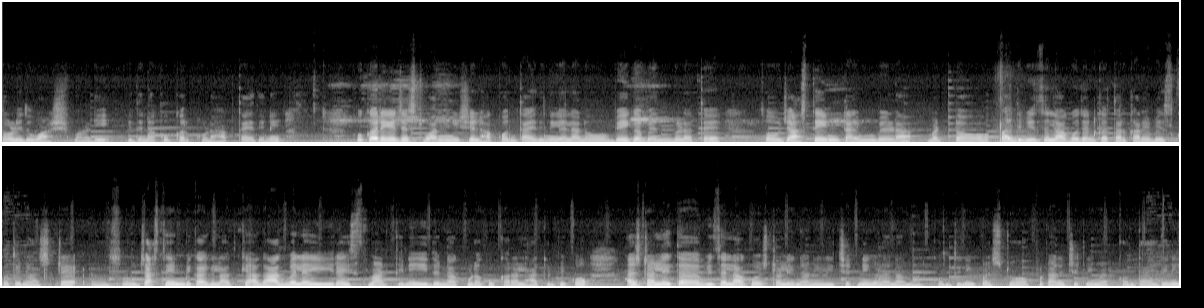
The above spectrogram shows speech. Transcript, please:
ತೊಳೆದು ವಾಶ್ ಮಾಡಿ ಇದನ್ನು ಕುಕ್ಕರ್ ಕೂಡ ಹಾಕ್ತಾಯಿದ್ದೀನಿ ಕುಕ್ಕರಿಗೆ ಜಸ್ಟ್ ಒಂದು ವಿಶಿಲ್ ಹಾಕ್ಕೊತಾ ಇದ್ದೀನಿ. ಎಲ್ಲನೂ ಬೇಗ ಬೆಂದ್ಬಿಡತ್ತೆ. ಸೊ ಜಾಸ್ತಿ ಏನು ಟೈಮ್ ಬೇಡ ಬಟ್ ಅದು ವೀಸಲ್ ಆಗೋ ತನಕ ತರಕಾರಿ ಬೇಯಿಸ್ಕೊತೀನಿ ಅಷ್ಟೇ. ಸೊ ಜಾಸ್ತಿ ಏನು ಬೇಕಾಗಿಲ್ಲ ಅದಕ್ಕೆ. ಅದಾದಮೇಲೆ ಈ ರೈಸ್ ಮಾಡ್ತೀನಿ. ಇದನ್ನು ಕೂಡ ಕುಕ್ಕರಲ್ಲಿ ಹಾಕಿಡಬೇಕು. ಅಷ್ಟರಲ್ಲಿ ತ ವಿಸಲ್ ಆಗೋ ಅಷ್ಟರಲ್ಲಿ ನಾನು ಇಲ್ಲಿ ಚಟ್ನಿಗಳನ್ನು ಮಾಡ್ಕೊತೀನಿ. ಫಸ್ಟು ಪುಟಾಣಿ ಚಟ್ನಿ ಮಾಡ್ಕೊತಾ ಇದ್ದೀನಿ.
